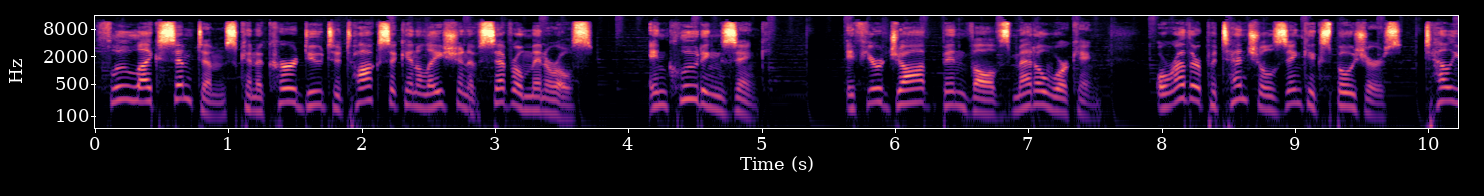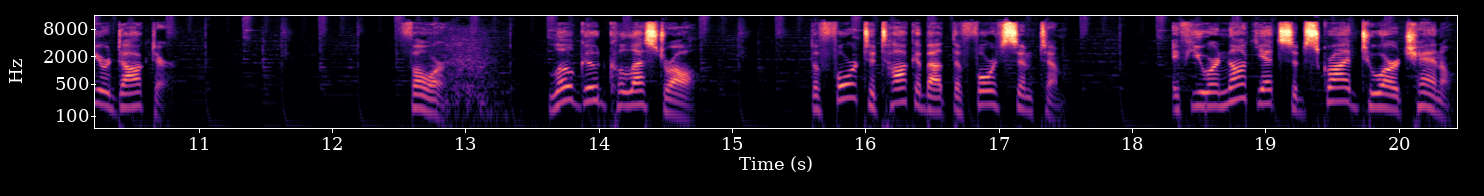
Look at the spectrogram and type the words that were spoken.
Flu-like symptoms can occur due to toxic inhalation of several minerals, including zinc. If your job involves metalworking or other potential zinc exposures, tell your doctor. 4. Low good cholesterol. Before to talk about the fourth symptom. If you are not yet subscribed to our channel,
